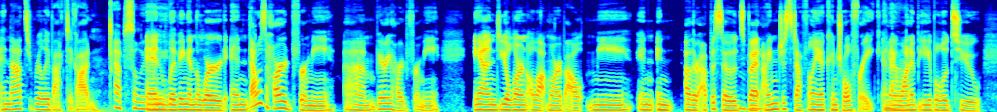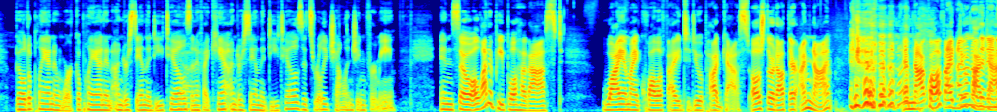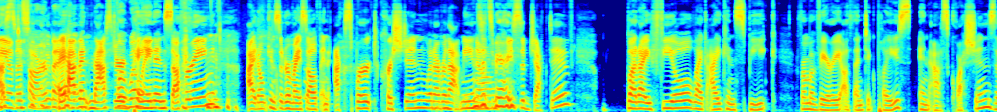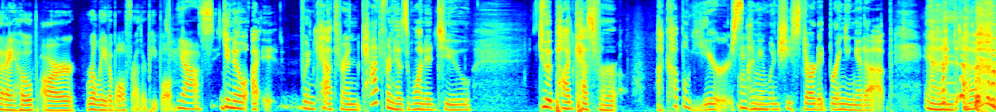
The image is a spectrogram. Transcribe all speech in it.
and that's really back to god Absolutely. and living in the word and that was hard for me um, very hard for me and you'll learn a lot more about me in in other episodes but i'm just definitely a control freak and i Mm-hmm. Want to be able to build a plan and work a plan and understand the details Yeah. and if i can't understand the details it's really challenging for me and so a lot of people have asked why am I qualified to do a podcast? I'll just throw it out there. I'm not. I'm not qualified to I do don't a know podcast. that any of us are, but I haven't mastered pain and suffering. I don't consider myself an expert Christian, whatever mm-hmm. that means. No. It's very subjective. But I feel like I can speak from a very authentic place and ask questions that I hope are relatable for other people. yeah. You know, I, when Catherine, Catherine has wanted to do a podcast for a couple years. I Mm-hmm. mean, when she started bringing it up, and uh,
